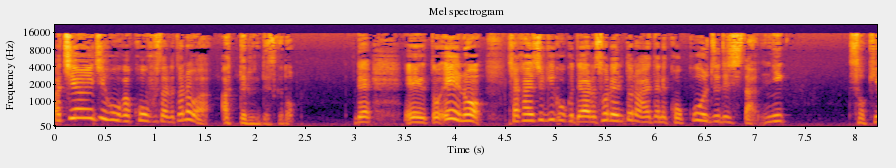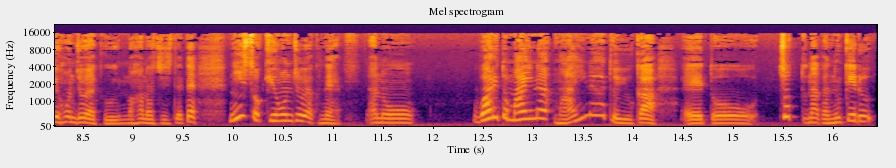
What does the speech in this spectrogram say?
まあ、治安維持法が交付されたのは合ってるんですけど。で、えっ、と、A の社会主義国であるソ連との間に国交を樹立した日ソ基本条約の話してて、日ソ基本条約ね、あの割とマイナー、マイナーというか、えっ、ー、と、ちょっとなんか抜ける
